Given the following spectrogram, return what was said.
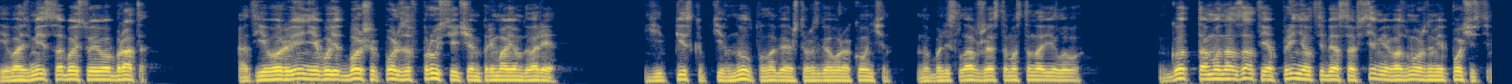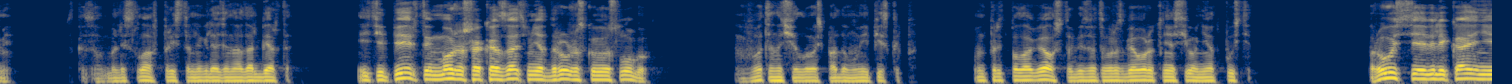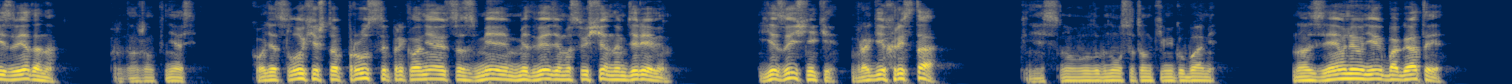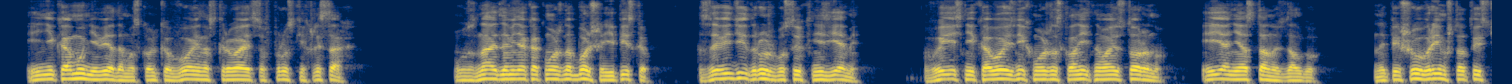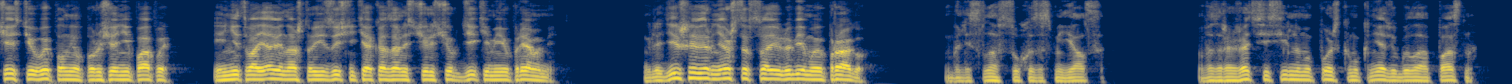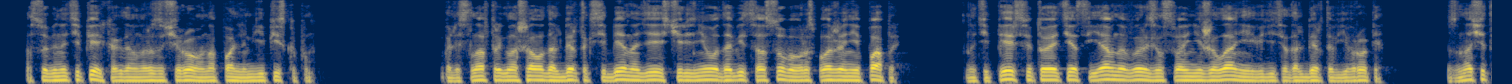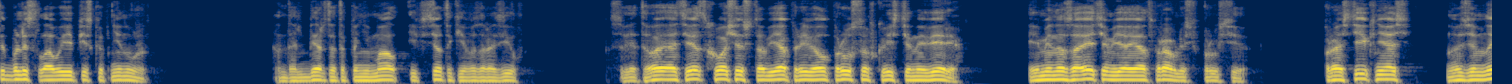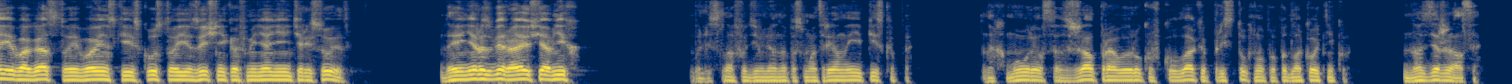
и возьми с собой своего брата. От его рвения будет больше пользы в Пруссии, чем при моем дворе». Епископ кивнул, полагая, что разговор окончен но Болеслав жестом остановил его. «Год тому назад я принял тебя со всеми возможными почестями», — сказал Болеслав, пристально глядя на Адальберта. «И теперь ты можешь оказать мне дружескую услугу». «Вот и началось», — подумал епископ. Он предполагал, что без этого разговора князь его не отпустит. «Пруссия велика и неизведана», — продолжал князь. «Ходят слухи, что пруссы преклоняются змеям, медведям и священным деревьям. Язычники, враги Христа. Князь снова улыбнулся тонкими губами. Но земли у них богатые, и никому не ведомо, сколько воинов скрывается в прусских лесах. Узнай для меня как можно больше, епископ. Заведи дружбу с их князьями. Выясни, кого из них можно склонить на мою сторону, и я не останусь в долгу. Напишу в Рим, что ты с честью выполнил поручение папы, и не твоя вина, что язычники оказались чересчур дикими и упрямыми. Глядишь и вернешься в свою любимую Прагу. Болеслав сухо засмеялся. Возражать всесильному польскому князю было опасно, особенно теперь, когда он разочарован опальным епископом. Болеслав приглашал Адальберта к себе, надеясь через него добиться особого расположения папы. Но теперь святой отец явно выразил свое нежелание видеть Адальберта в Европе. Значит, и Болеславу епископ не нужен. Адальберт это понимал и все-таки возразил. Святой Отец хочет, чтобы я привел пруссов к истинной вере. Именно за этим я и отправлюсь в Пруссию. Прости, князь, но земные богатства и воинские искусства язычников меня не интересуют. Да и не разбираюсь я в них. Болеслав удивленно посмотрел на епископа. Нахмурился, сжал правую руку в кулак и пристукнул по подлокотнику, но сдержался.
